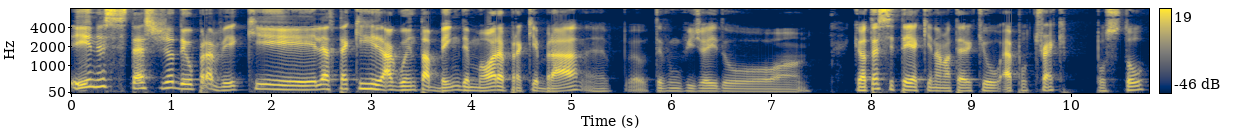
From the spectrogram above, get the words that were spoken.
E nesses testes já deu para ver que ele até que aguenta bem, demora para quebrar. Né? Eu teve um vídeo aí do que eu até citei aqui na matéria que o Apple Track postou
